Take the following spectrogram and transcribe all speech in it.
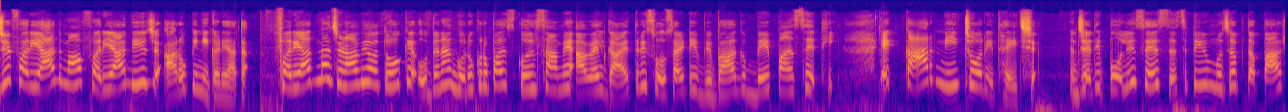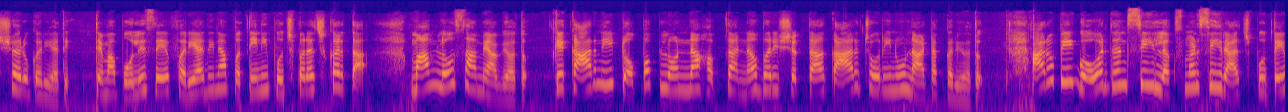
જે ફરિયાદમાં ફરિયાદી જ આરોપી નીકળ્યા હતા. ફરિયાદમાં જણાવ્યું હતું કે ઉધના ગુરુકૃપા સ્કૂલ સામે આવેલ ગાયત્રી સોસાયટી વિભાગ બે પાસેથી એક કારની ચોરી થઈ છે. જેથી પોલીસે સીસીટીવી મુજબ તપાસ શરૂ કરી હતી. તેમાં પોલીસે ફરિયાદીના પતિની પૂછપરછ કરતા મામલો સામે આવ્યો હતો કે કારની ટોપઅપ લોનના હપ્તા ન ભરી શકતા કાર ચોરીનું નાટક કર્યું હતું. આરોપી ગોવર્ધનસિંહ લક્ષ્મણસિંહ રાજપૂતે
